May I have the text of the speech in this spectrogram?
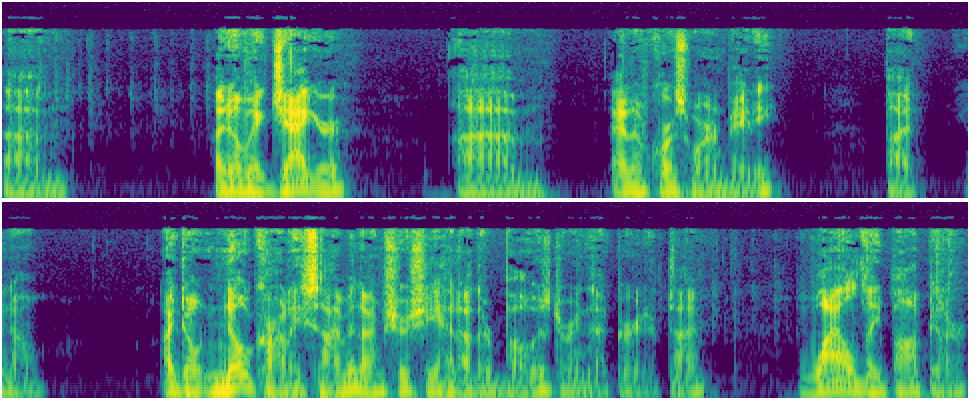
um, i know mick jagger um, and of course warren beatty. But you know i don't know carly simon. I'm sure she had other beaux during that period of time. Wildly popular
